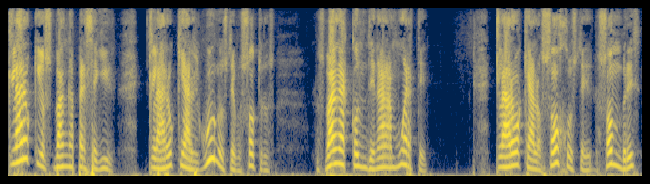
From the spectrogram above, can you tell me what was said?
Claro que os van a perseguir, claro que algunos de vosotros los van a condenar a muerte. Claro que a los ojos de los hombres,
